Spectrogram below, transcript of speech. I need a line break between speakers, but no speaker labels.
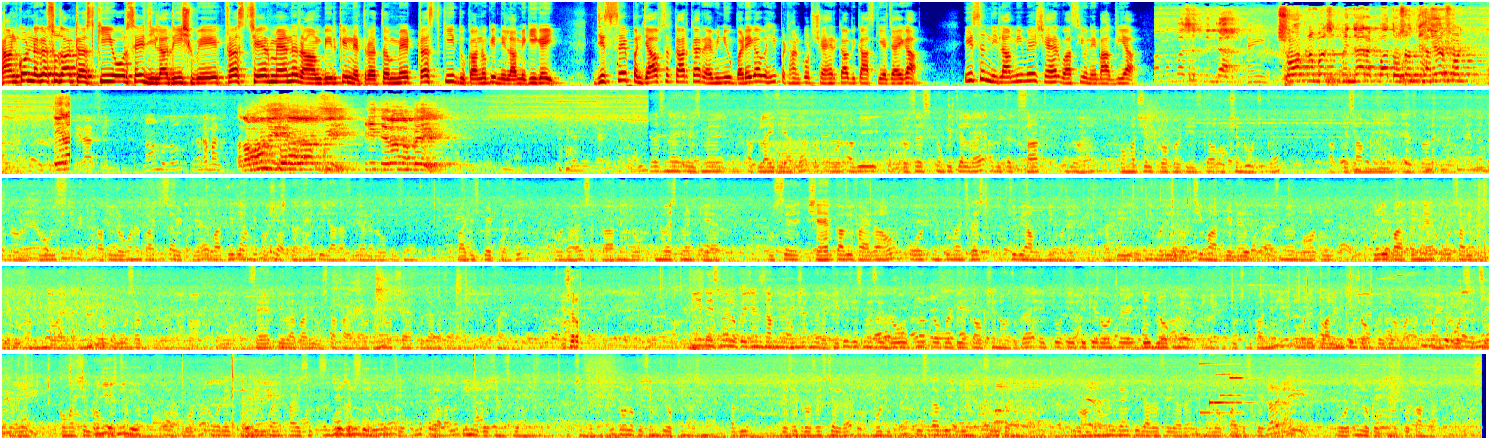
पठानकोट नगर सुधार ट्रस्ट की ओर से जिलाधीश वे ट्रस्ट चेयरमैन रामवीर के नेतृत्व में ट्रस्ट की दुकानों की नीलामी की गई जिससे पंजाब सरकार का रेवेन्यू बढ़ेगा वही पठानकोट शहर का विकास किया जाएगा। इस नीलामी में शहर वासियों ने भाग लिया।
नंबर शॉप नंबर सतवंजा रकबा दो सौ तिहत्तर फुट तेरह। नाम बोलो। रमन।
तेरह अस्सी जी तेरह नब्बे
ट्रस्ट ने इसमें अप्लाई किया था और अभी प्रोसेस क्योंकि चल रहा है, अभी तक सात जो है कमर्शियल प्रॉपर्टीज़ का ऑक्शन हो चुका है। आपके सामने ही एज पर जो है रूल्स काफ़ी लोगों ने पार्टिसिपेट किया है। बाकी भी हम कोशिश कर रहे हैं कि ज़्यादा से ज़्यादा लोग इसमें पार्टिसिपेट करके और जो है सरकार ने जो इन्वेस्टमेंट किया है, उससे शहर का भी फ़ायदा हो और इम्प्रूवमेंट ट्रस्ट की भी आमदनी बढ़े। ताकि इतनी बड़ी अच्छी मार्केट है उसमें बहुत ही खुली पार्किंग है और सारी फैसिलिटीज़ हमने प्रोवाइड की हैं तो वो सब शहर के व्यापारी उसका फ़ायदा उठाएँ और शहर को ज़्यादा से ज़्यादा फ़ायदा हो। तीन इसमें लोकेशंस हमने ऑप्शन में रखी थी जिसमें से दो की प्रॉपर्टीज़ का ऑप्शन हो चुका है। एक तो ए पी के रोड पे डी ब्लॉक में कुछ दुकानें थी और एक वाल्मीकि चौक पे जो हमारा पॉइंट फोर सिक्स एकड़ में कमर्शियल कॉम्प्लेक्स वो था और एक थर्टीन पॉइंट फाइव सिक्स तीन लोकेशन पे हमने ऑप्शन रखी थी। दो लोकेशन की ऑप्शन इसमें अभी जैसे प्रोसेस चल रहा है तो हो चुका है। तीसरा भी अभी हम शुरू करने वाले हैं। तो हमें उम्मीद है कि ज़्यादा से ज़्यादा इसमें लोग पार्टिसिपेट करें और इन लोकेशन को कामयाब करें।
